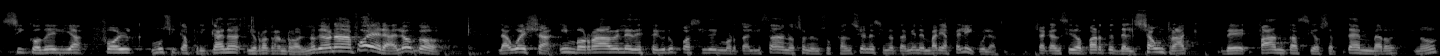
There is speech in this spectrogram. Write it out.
psicodelia, folk, música africana y rock and roll. No quedó nada afuera, loco. La huella imborrable de este grupo ha sido inmortalizada no solo en sus canciones, sino también en varias películas, ya que han sido parte del soundtrack de Fantasy o September, ¿no?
